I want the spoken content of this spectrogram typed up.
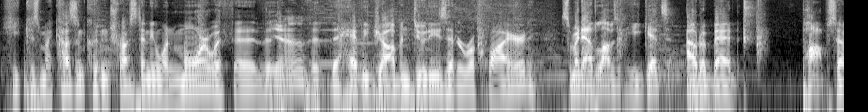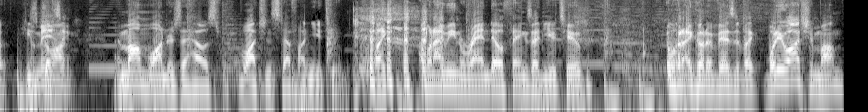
he because my cousin couldn't trust anyone more with the the, Yeah. the the heavy job and duties that are required. So my dad loves it. He gets out of bed, pops out. He's Amazing. gone. My mom wanders the house watching stuff on YouTube. Like when I mean rando things on YouTube, when I go to visit, like, what are you watching, mom?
